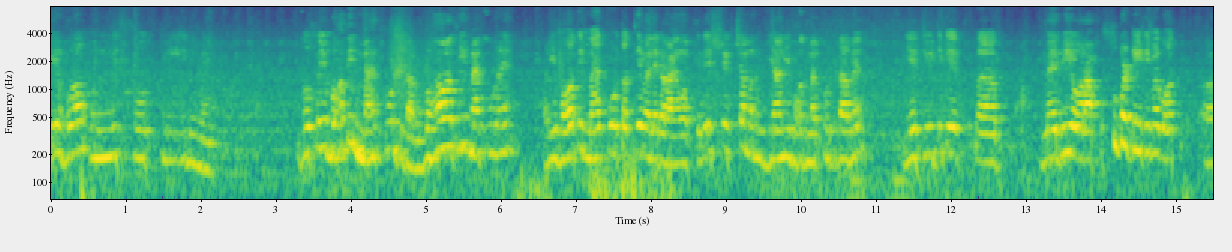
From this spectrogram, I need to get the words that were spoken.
ये हुआ 1903 में। दोस्तों ये बहुत ही महत्वपूर्ण किताब है। बहुत ही महत्वपूर्ण है और ये बहुत ही महत्वपूर्ण तथ्य मैं लेकर आया हूँ आपके लिए। शिक्षा मनोविज्ञान ये बहुत महत्वपूर्ण किताब है। ये टी के आ, में भी और आप सुपर टी में बहुत आ,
